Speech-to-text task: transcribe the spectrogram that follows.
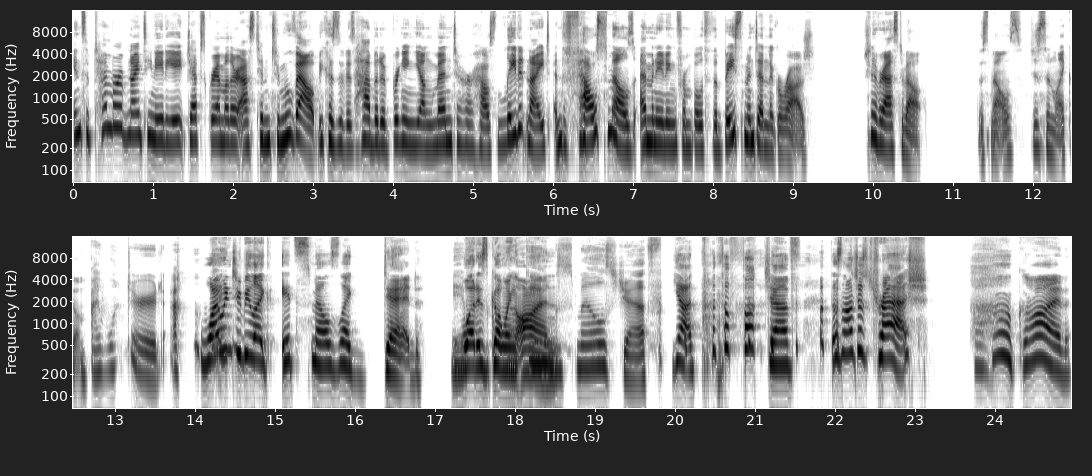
In September of 1988, Jeff's grandmother asked him to move out because of his habit of bringing young men to her house late at night and the foul smells emanating from both the basement and the garage. She never asked about the smells, just didn't like them. I wondered. Why wouldn't you be like, it smells like dead? It what is going on? Smells, Jeff. Yeah, what the fuck, Jeff? That's not just trash. Oh, God.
